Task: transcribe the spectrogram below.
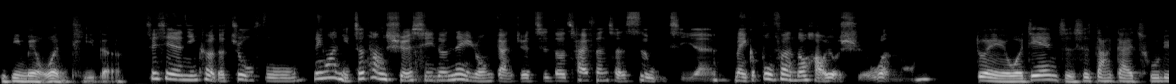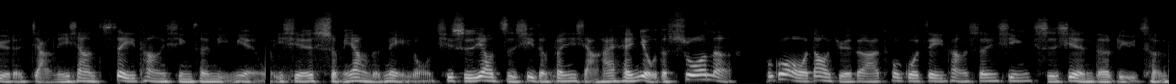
一定没有问题的。谢谢妮可的祝福。另外，你这趟学习的内容感觉值得拆分成四五集，哎，每个部分都好有学问哦。对，我今天只是大概粗略的讲了一下这一趟行程里面一些什么样的内容，其实要仔细的分享还很有的说呢。不过我倒觉得啊，透过这一趟身心实现的旅程，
